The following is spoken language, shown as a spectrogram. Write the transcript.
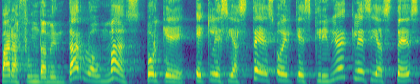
para fundamentarlo aún más, porque Eclesiastés o el que escribió Eclesiastés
